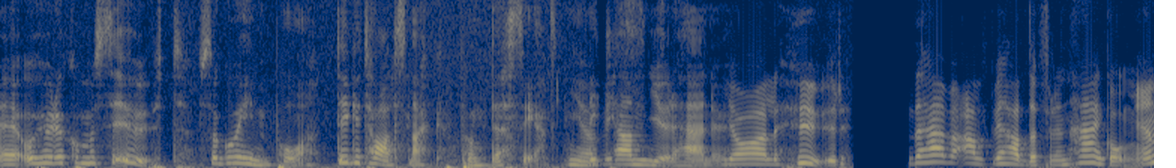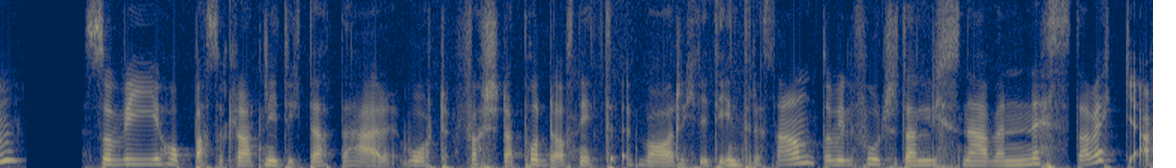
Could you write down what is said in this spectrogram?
eh, och hur det kommer se ut så gå in på digitalsnack.se. Ja, vi visst. kan ju det här nu. Ja, eller hur? Det här var allt vi hade för den här gången. Så vi hoppas såklart att ni tyckte att det här, vårt första poddavsnitt var riktigt intressant och vill fortsätta lyssna även nästa vecka.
